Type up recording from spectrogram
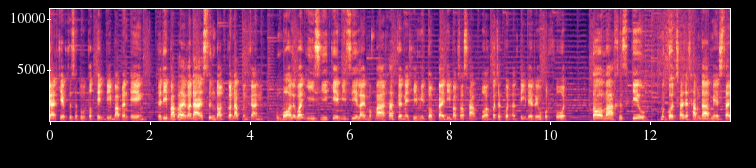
การเก็บคือศัตรูต้องติดดีบัฟนั่นเอง จะดีบัฟอะไรก็ได้ซึ่งดอทก็นับเหมือนกัน ผมบอกเลยว่า easy เกม easy อะไรมากๆ ถ้าเกิดในทีมมีตัวแปะดีบัฟสักสามตัวก็จะกดอันติได้เร็วโคตร ต่อมาคือสกิล เมื่อกดใช้จะทำดาเมจใส่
